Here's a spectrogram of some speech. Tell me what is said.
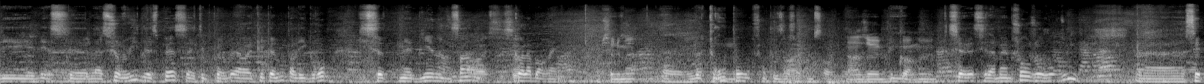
les- les- les- la survie de l'espèce a été, a été permise par les groupes qui se tenaient bien ensemble, Ouais, collaboraient. Absolument. Euh, le troupeau, si on peut dire ça comme ça. Dans un but commun. C'est la même chose aujourd'hui. Euh, c'est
